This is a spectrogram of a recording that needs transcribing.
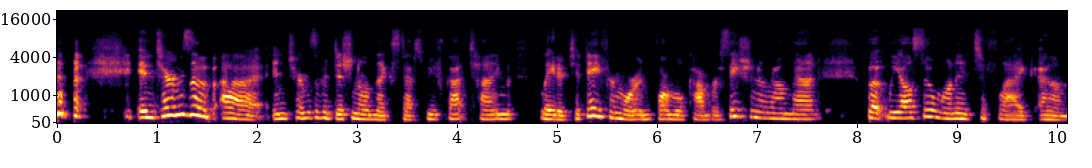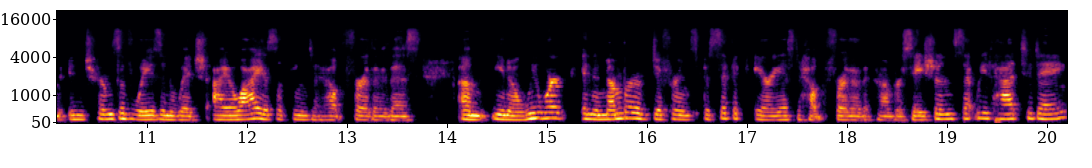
In terms of, uh, in terms of additional next steps, we've got time later today for more informal conversation around that. But we also wanted to flag, um, in terms of ways in which IOI is looking to help further this. Um, you know, we work in a number of different specific areas to help further the conversations that we've had today.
